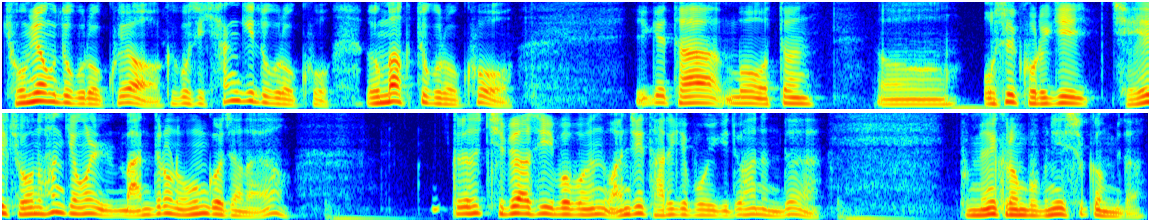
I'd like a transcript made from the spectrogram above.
조명도 그렇고요. 그곳의 향기도 그렇고, 음악도 그렇고, 이게 다 뭐 어떤, 어, 옷을 고르기 제일 좋은 환경을 만들어 놓은 거잖아요. 그래서 집에 와서 입어보면 완전히 다르게 보이기도 하는데, 분명히 그런 부분이 있을 겁니다.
